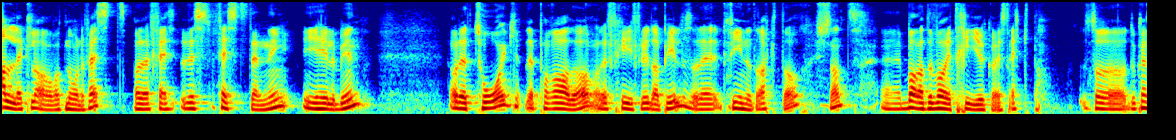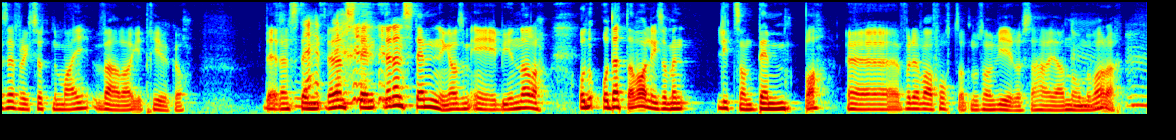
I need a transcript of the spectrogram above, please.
alle er klar over at nå er det fest, og det er, fest, det er feststemning i hele byen. Og det er tog, det er parader, og det er fri flyt av pils, og det er fine drakter. ikke sant? Eh, Bare at det var i tre uker i strekk. da. Så du kan se for deg 17. mai hver dag i tre uker. Det er den, stem, Det er den, stem, det er den stemninga som er i byen der, da. Og, og dette var liksom en litt sånn dempa, eh, for det var fortsatt noe sånn virus her ja, når vi var der. Mm,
